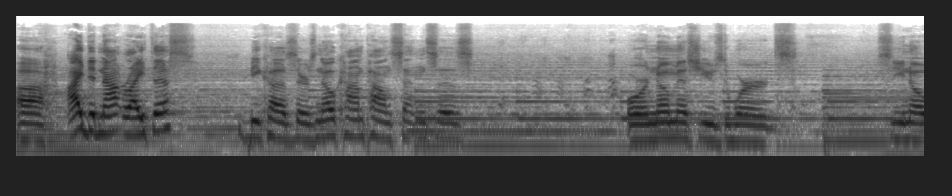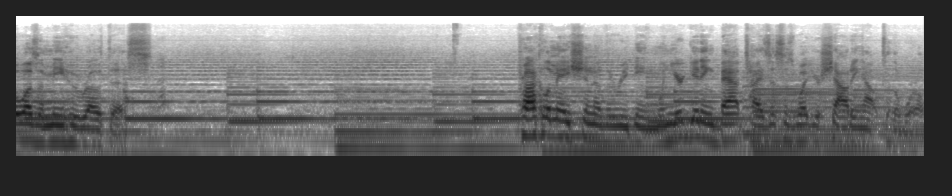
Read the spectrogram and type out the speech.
Uh, I did not write this because there's no compound sentences or no misused words. So you know it wasn't me who wrote this. Proclamation of the redeemed. When you're getting baptized, this is what you're shouting out to the world.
